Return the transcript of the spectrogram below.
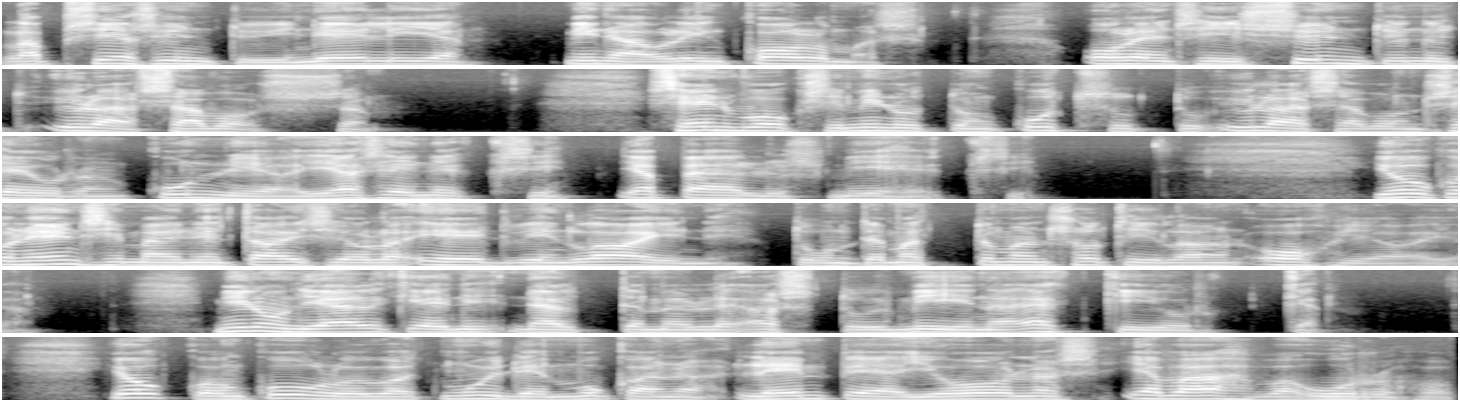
Lapsia syntyi neljä, minä olin kolmas. Olen siis syntynyt Ylä-Savossa. Sen vuoksi minut on kutsuttu Ylä-Savon seuran kunniajäseneksi ja päällysmieheksi. Joukon ensimmäinen taisi olla Edwin Laine, tuntemattoman sotilaan ohjaaja. Minun jälkeeni näyttämölle astui Miina Äkkijurk Joukkoon kuuluivat muiden mukana lempeä Joonas ja vahva Urho,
